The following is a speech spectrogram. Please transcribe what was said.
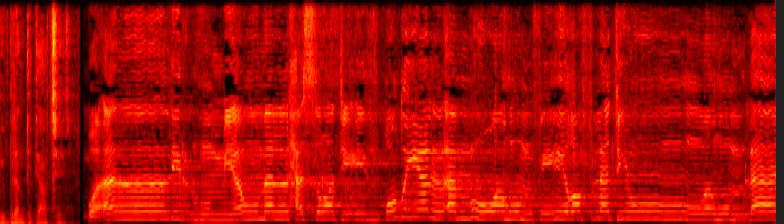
বিভ্রান্তিতে আছে وأنذرهم يوم الحسرة إذ قضي الأمر وهم في غفلة وهم لا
